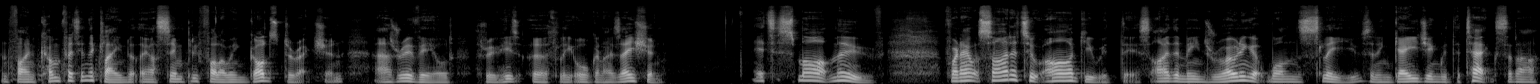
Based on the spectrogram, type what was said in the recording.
and find comfort in the claim that they are simply following God's direction as revealed through His earthly organisation. It's a smart move. For an outsider to argue with this either means rolling up one's sleeves and engaging with the texts that are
